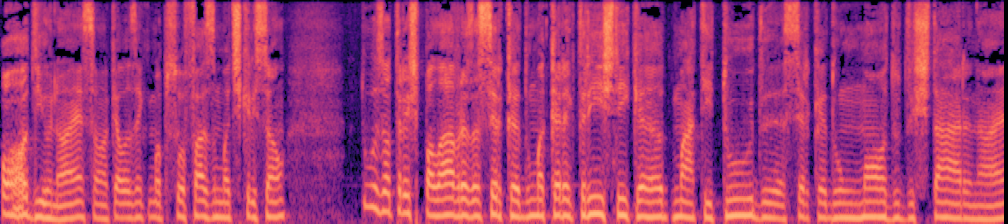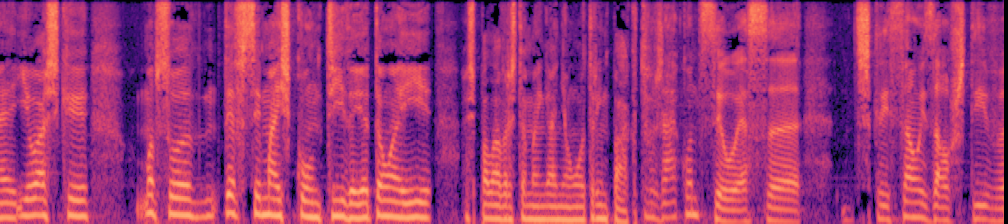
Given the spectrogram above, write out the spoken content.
ódio, não é? São aquelas em que uma pessoa faz uma descrição, duas ou três palavras acerca de uma característica, de uma atitude, acerca de um modo de estar, não é? E eu acho que uma pessoa deve ser mais contida e então aí as palavras também ganham outro impacto. Já aconteceu essa descrição exaustiva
